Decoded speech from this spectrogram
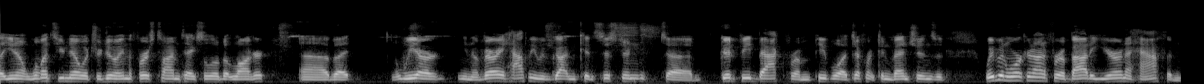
you know, once you know what you're doing, the first time takes a little bit longer, uh, but we are, you know, very happy. We've gotten consistent, uh, good feedback from people at different conventions, and we've been working on it for about a year and a half, and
